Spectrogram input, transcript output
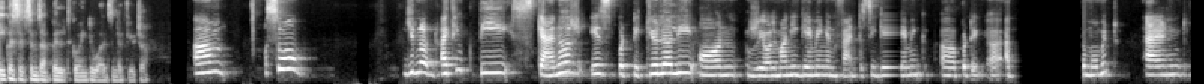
ecosystems are built going towards in the future? Um, so, you know, I think the scanner is particularly on real money gaming and fantasy gaming uh, uh, at the moment. And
